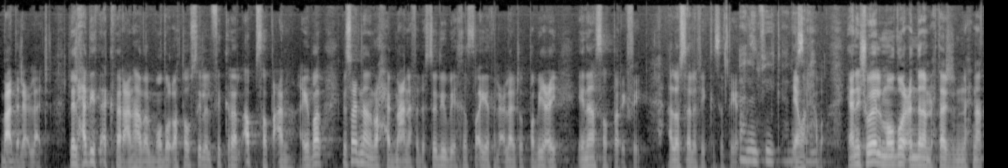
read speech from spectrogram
بعد العلاج؟ للحديث أكثر عن هذا الموضوع وتوصيل الفكرة الأبسط عنه أيضا يسعدنا نرحب معنا في الاستوديو بأخصائية العلاج الطبيعي إناس الطريفي. أهلا وسهلا فيك ستي إناس أهلا فيك أهلا يا. مرحبا. يعني شوي الموضوع عندنا محتاج إن إحنا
